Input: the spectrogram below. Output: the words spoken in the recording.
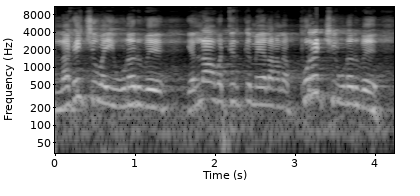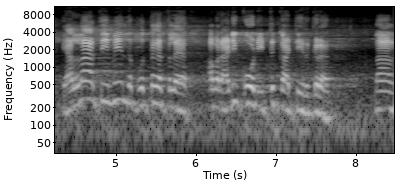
நகைச்சுவை உணர்வு எல்லாவற்றிற்கு மேலான புரட்சி உணர்வு எல்லாத்தையுமே இந்த புத்தகத்தில் அவர் அடிக்கோடிட்டு காட்டியிருக்கிறார். நான்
